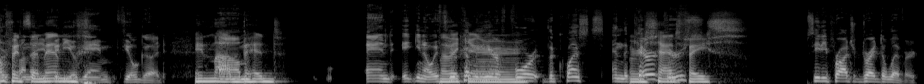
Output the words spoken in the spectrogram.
en dollars on a semaine. video game feel good. In my um, bed. And it- you know, if you're Avec coming here for the quests and the characters, face. CD Projekt Red delivered.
